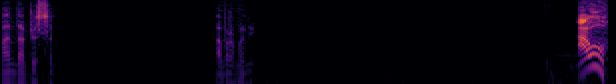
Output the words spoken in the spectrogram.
Wann da bist du? Aber mal nicht. Au!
